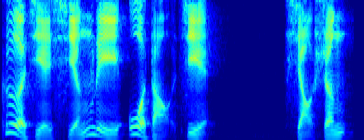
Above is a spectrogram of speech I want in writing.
各解行李，卧倒借。小生，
